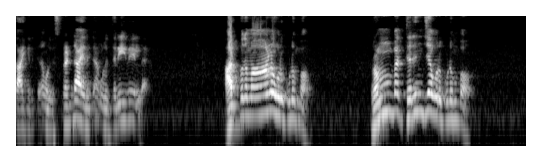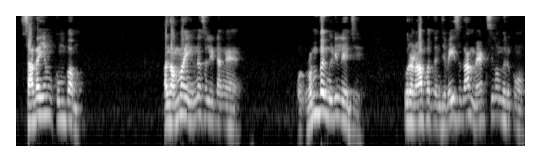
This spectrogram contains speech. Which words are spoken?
தாக்கியிருக்கு அவங்களுக்கு ஸ்ப்ரெட் ஆகிருக்கு அவங்களுக்கு தெரியவே இல்லை. அற்புதமான ஒரு குடும்பம். ரொம்ப தெரிஞ்ச ஒரு குடும்பம். சதயம் கும்பம். அந்த அம்மா என்ன சொல்லிட்டாங்க? ரொம்ப மிடில் ஏஜ் ஒரு நாற்பத்தஞ்சு வயசு தான் மேக்சிமம் இருக்கும்.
